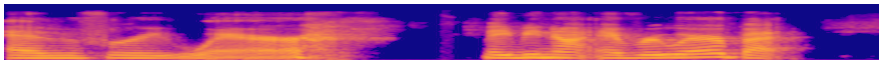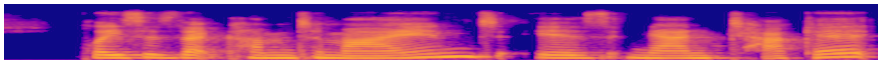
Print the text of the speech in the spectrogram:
everywhere. Maybe not everywhere, but places that come to mind is Nantucket.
